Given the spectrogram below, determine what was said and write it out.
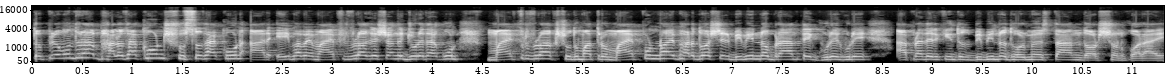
তো প্রিয় বন্ধুরা, ভালো থাকুন, সুস্থ থাকুন, আর এইভাবে মায়াপুর ব্লগের সঙ্গে জুড়ে থাকুন। মায়াপুর ব্লগ শুধুমাত্র মায়াপুর নয়, ভারতবর্ষের বিভিন্ন প্রান্তে ঘুরে ঘুরে আপনাদের কিন্তু বিভিন্ন ধর্মীয় স্থান দর্শন করায়।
